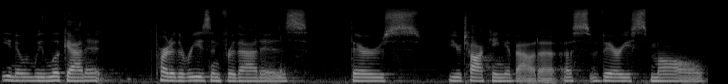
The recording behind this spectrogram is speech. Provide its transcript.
you know, when we look at it part of the reason for that is there's, you're talking about a, a very small,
